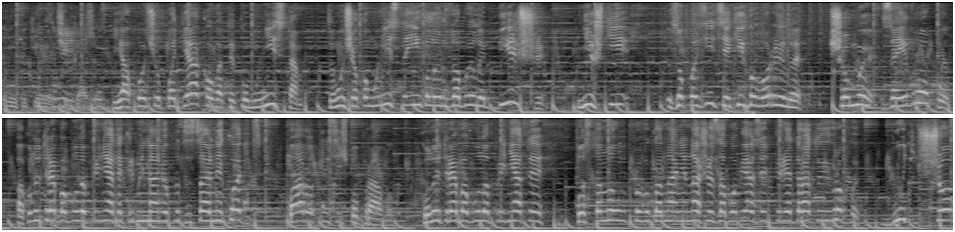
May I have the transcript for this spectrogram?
коли такі речі кажемо. Я хочу подякувати комуністам, тому що комуністи інколи зробили більше, ніж ті з опозиції, які говорили, що ми за Європу. А коли треба було прийняти кримінально-процесуальний кодекс, пару тисяч поправок. Коли треба було прийняти постанову про виконання наших зобов'язань перед Радою Європи, будь-що,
